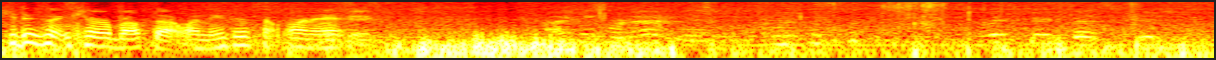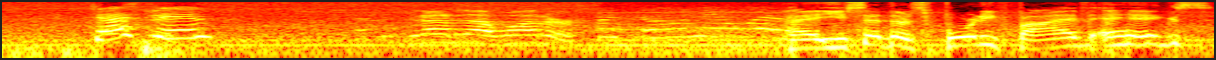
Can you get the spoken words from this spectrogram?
He doesn't care about that one. He doesn't want it. Okay. I think we're done then. Look here, Justin. Justin! Get out of that water. I don't know where. Hey, you said there's 45 eggs?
